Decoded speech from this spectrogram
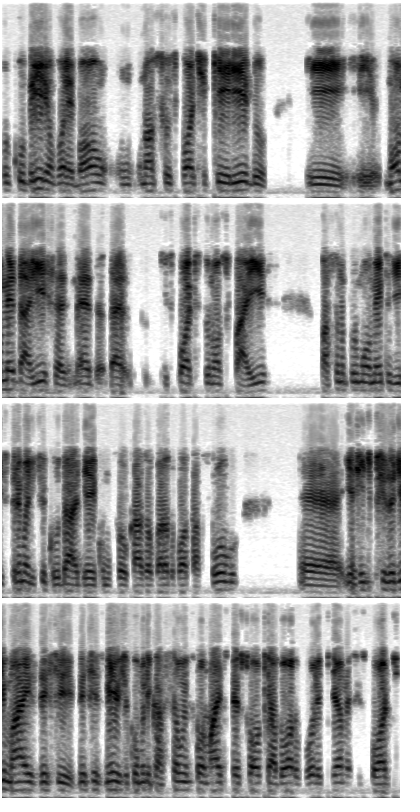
por cobrirem o voleibol, o nosso esporte querido, e, e bom medalhista né, da, de esportes do nosso país, passando por um momento de extrema dificuldade, aí, como foi o caso agora do Botafogo. É, e a gente precisa demais desse, desses meios de comunicação, informar esse pessoal que adora o vôlei, que ama esse esporte,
